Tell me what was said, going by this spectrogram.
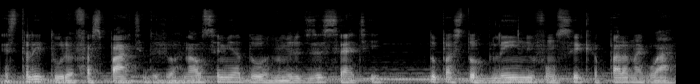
Esta leitura faz parte do Jornal Semeador número 17 do pastor Glênio Fonseca Paranaguá,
